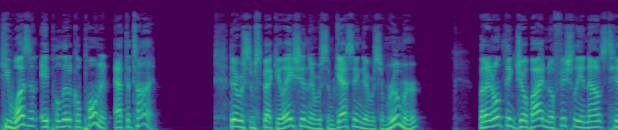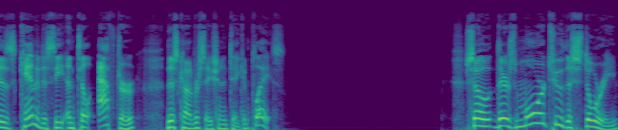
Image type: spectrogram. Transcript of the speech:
He wasn't a political opponent at the time. There was some speculation, there was some guessing, there was some rumor, but I don't think Joe Biden officially announced his candidacy until after this conversation had taken place. So there's more to the story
